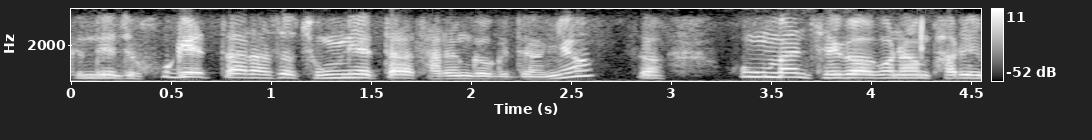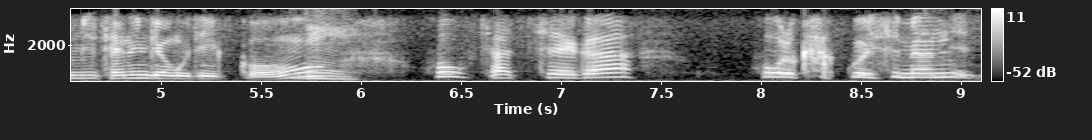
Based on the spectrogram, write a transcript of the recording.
근데 이제 혹에 따라서 종류에 따라 다른 거거든요. 그래서 혹만 제거하고 나면 바로 임신되는 경우도 있고 네. 혹 자체가 혹을 갖고 있으면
